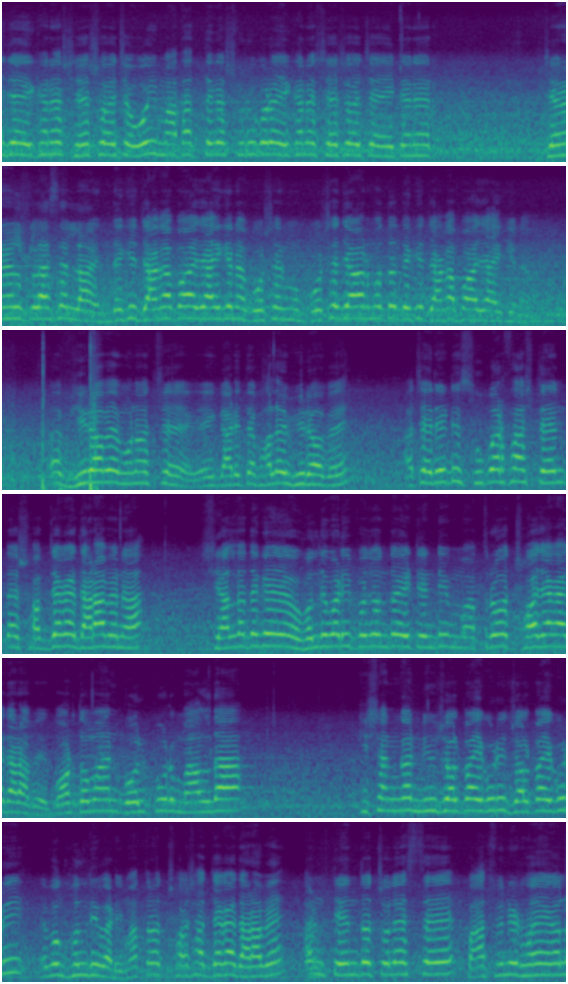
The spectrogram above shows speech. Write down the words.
এই যে এখানে শেষ হয়েছে, ওই মাথার থেকে শুরু করে এখানে শেষ হয়েছে এই ট্রেনের জেনারেল ক্লাসের লাইন দেখি জায়গা পাওয়া যায় কিনা বসে বসে যাওয়ার মতো দেখি জায়গা পাওয়া যায় কিনা। ভিড় হবে মনে হচ্ছে, এই গাড়িতে ভালোই ভিড় হবে। আচ্ছা এটা একটি সুপারফাস্ট ট্রেন তাই সব জায়গায় দাঁড়াবে না। শিয়ালদা থেকে হলদিবাড়ি পর্যন্ত এই ট্রেনটি মাত্র ছ জায়গায় দাঁড়াবে। বর্ধমান, বোলপুর, মালদা, কিষানগঞ্জ, নিউ জলপাইগুড়ি জলপাইগুড়ি এবং হলদিবাড়ি। মাত্র ছ সাত জায়গায় দাঁড়াবে। কারণ ট্রেন তো চলে এসছে, পাঁচ মিনিট হয়ে গেল,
